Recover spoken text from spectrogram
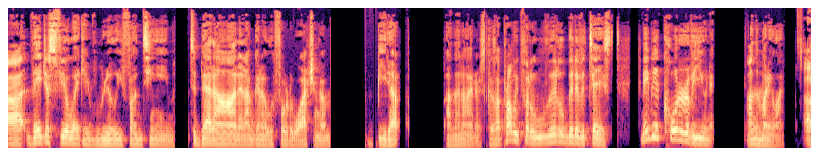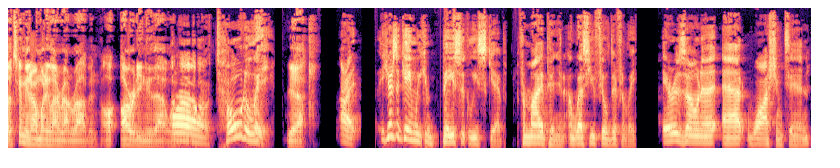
Uh, they just feel like a really fun team to bet on, and I'm going to look forward to watching them beat up on the Niners because I'll probably put a little bit of a taste, maybe a quarter of a unit on the money line. oh, it's going to be in our money line round robin. Al- Already knew that one. Oh, totally. yeah, All right. Here's a game we can basically skip, from my opinion, unless you feel differently. Arizona at Washington.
